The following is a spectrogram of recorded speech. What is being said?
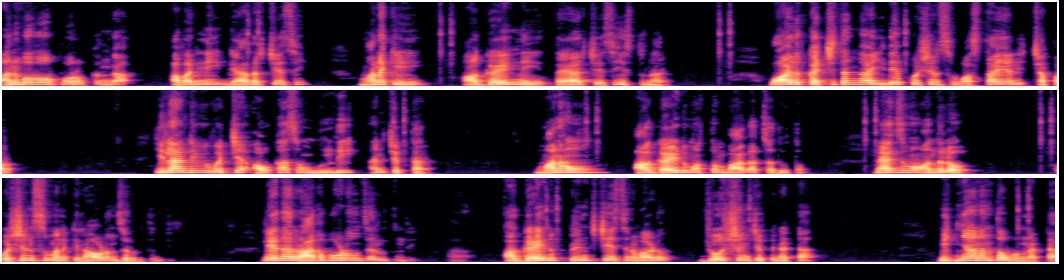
అనుభవపూర్వకంగా అవన్నీ గ్యాదర్ చేసి మనకి ఆ గైడ్ని తయారు చేసి ఇస్తున్నారు. వాళ్ళు ఖచ్చితంగా ఇదే క్వశ్చన్స్ వస్తాయని చెప్పరు. ఇలాంటివి వచ్చే అవకాశం ఉంది అని చెప్తారు. మనం ఆ గైడ్ మొత్తం బాగా చదువుతాం. మ్యాక్సిమం అందులో క్వశ్చన్స్ మనకి రావడం జరుగుతుంది. లేదా రాకపోవడం జరుగుతుంది. ఆ గైడ్ ప్రింట్ చేసిన వాడు జోష్యం చెప్పినట్ట విజ్ఞానంతో ఉన్నట్ట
